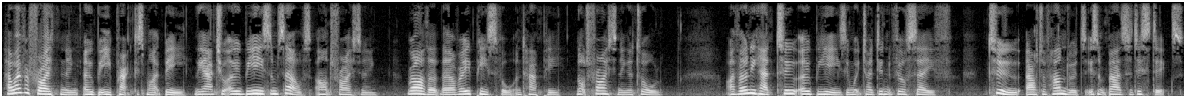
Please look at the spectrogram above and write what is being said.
However frightening OBE practice might be, the actual OBEs themselves aren't frightening. Rather, they are very peaceful and happy, not frightening at all. I've only had two OBEs in which I didn't feel safe. Two out of hundreds isn't bad statistics.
